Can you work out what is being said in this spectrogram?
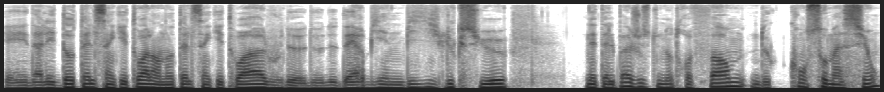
et d'aller d'hôtel 5 étoiles en hôtel 5 étoiles ou d'Airbnb de, luxueux n'est-elle pas juste une autre forme de consommation?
